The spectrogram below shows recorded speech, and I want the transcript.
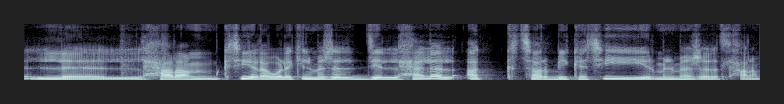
الحرام كثيرة ولكن المجالات ديال الحلال أكثر بكثير من المجالات الحرام.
